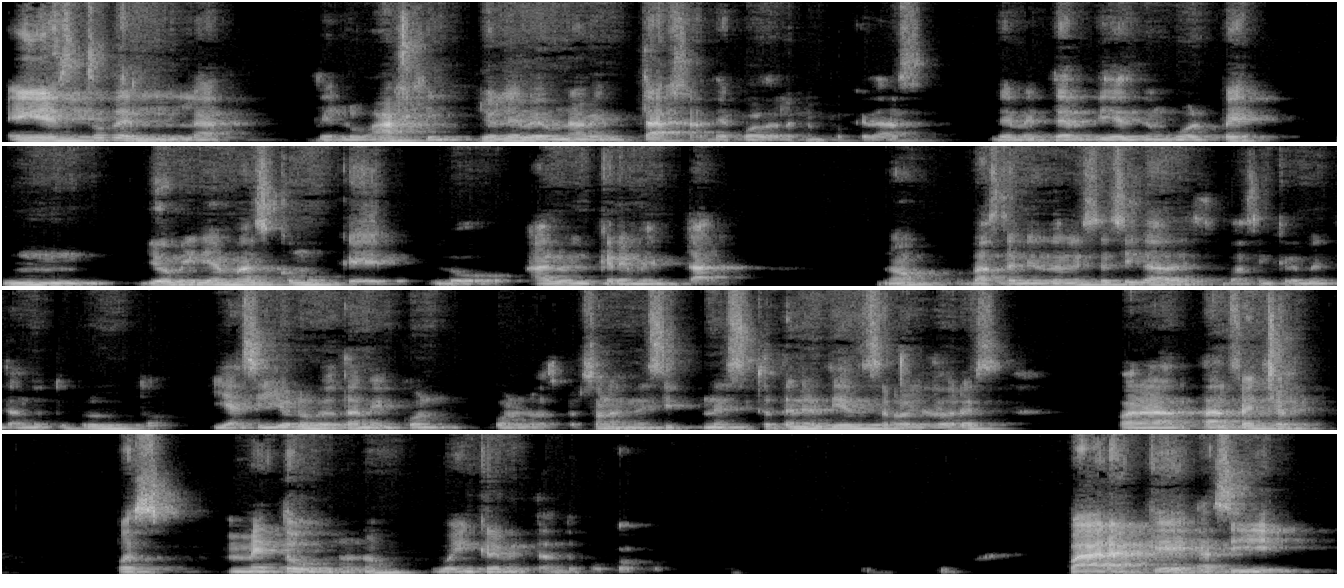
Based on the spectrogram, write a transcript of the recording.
Esto de, la, de lo ágil, yo le veo una ventaja, de acuerdo al ejemplo que das, de meter 10 de un golpe. Mm, yo me iría más como que lo, a lo incremental. ¿No? Vas teniendo necesidades, vas incrementando tu producto Y así yo lo veo también con, con las personas. Necesito, tener 10 desarrolladores para tal fecha, pues meto uno, ¿no? Voy incrementando poco a poco. Para que así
